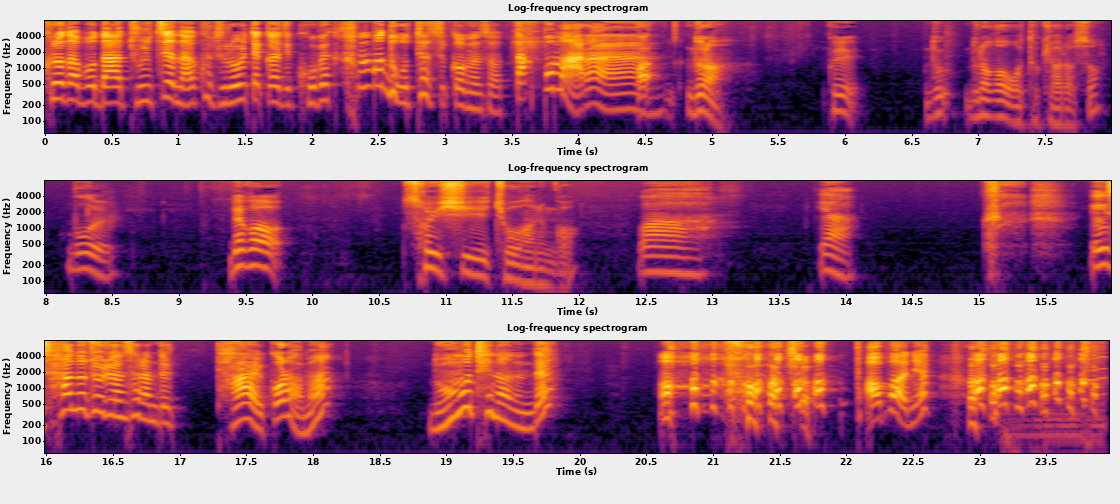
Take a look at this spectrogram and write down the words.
그러다 뭐 나 둘째 낳고 들어올 때까지 고백 한 번도 못했을 거면서 딱 보면 알아. 아, 누나. 그 누, 누나가 어떻게 알았어? 뭘? 내가 서희 씨 좋아하는 거? 와, 야, 여기 산후조리원 사람들 다 알 걸 아마? 너무 티 나는데? 바보 아니야?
